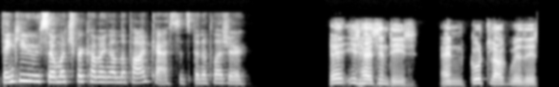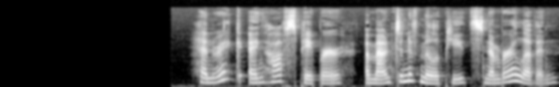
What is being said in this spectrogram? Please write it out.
thank you so much for coming on the podcast. It's been a pleasure. It has indeed. And good luck with it. Henrik Enghoff's paper, A Mountain of Millipedes, number 11,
